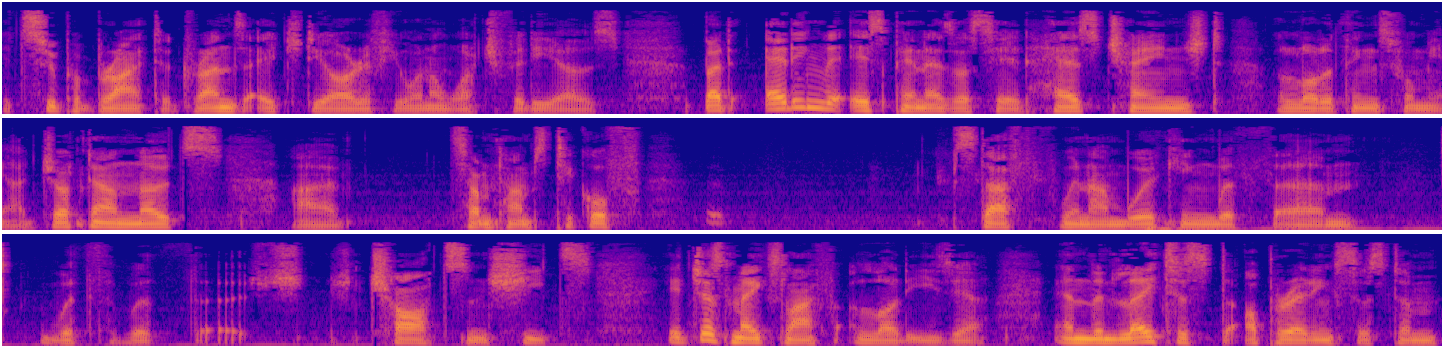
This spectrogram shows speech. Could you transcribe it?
It's super bright. It runs HDR if you want to watch videos. But adding the S Pen, as I said, has changed a lot of things for me. I jot down notes. I sometimes tick off stuff when I'm working with, um, with with uh, sh- charts and sheets. It just makes life a lot easier. And the latest operating system,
